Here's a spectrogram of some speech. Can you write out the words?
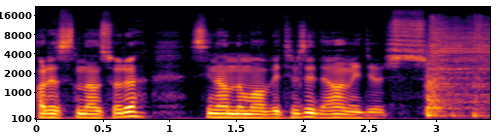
arasından sonra Sinan'la muhabbetimize devam ediyoruz. time.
